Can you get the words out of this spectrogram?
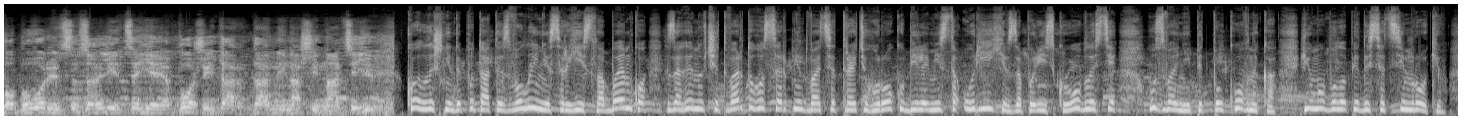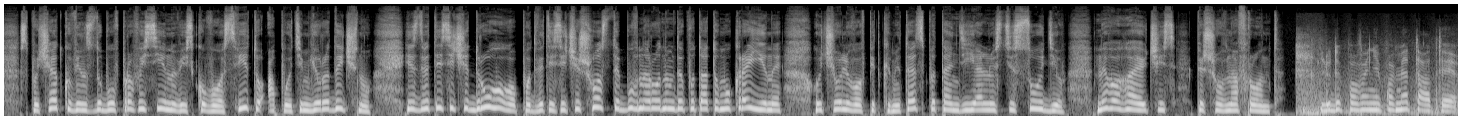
обговорюватися взагалі. Це є Божий дар даний нашій нації. Колишній депутат із Волині Сергій Слабенко загинув 4 серпня 23-го року біля міста Оріхів Запорізької області у званні підполковника. Йому було 57 років. Спочатку він здобув професійну військову освіту, а потім юридичну. Із 2002 по 2006 був народним депутатом України, очолював підкомітет з питань діяльності суддів. Не вагаючись, пішов на фронт. Люди повинні пам'ятати,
